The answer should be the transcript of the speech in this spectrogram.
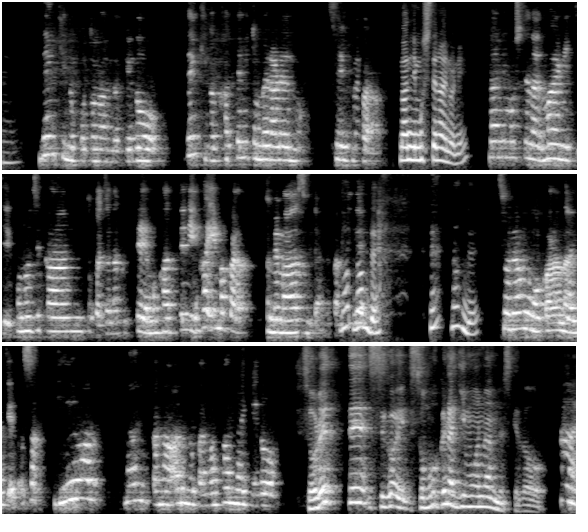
うん電気のことなんだけど、電気が勝手に止められるの。政府から。何にもしてないのに？何もしてない。毎日この時間とかじゃなくて、もう勝手に、はい、今から止めますみたいな感じで。ななんで？えなんで？それはもうわからないけど、さ理由は何かなあるのかなわかんないけど、それってすごい素朴な疑問なんですけどは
